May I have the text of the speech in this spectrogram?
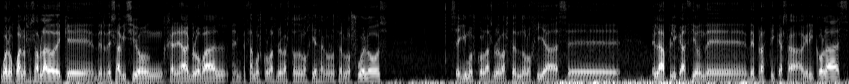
Bueno, Juan, nos has hablado de que desde esa visión general global empezamos con las nuevas tecnologías a conocer los suelos, seguimos con las nuevas tecnologías eh, en la aplicación de, prácticas agrícolas.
